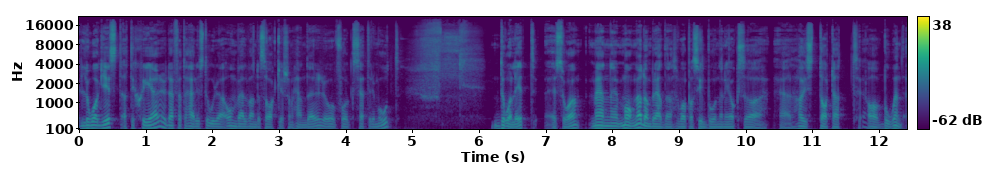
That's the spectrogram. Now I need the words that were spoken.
logiskt att det sker därför att det här är stora omvälvande saker som händer och folk sätter emot. Dåligt så. Men många av de bräddarna som var på asylboenden är också, har ju startat av boende.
